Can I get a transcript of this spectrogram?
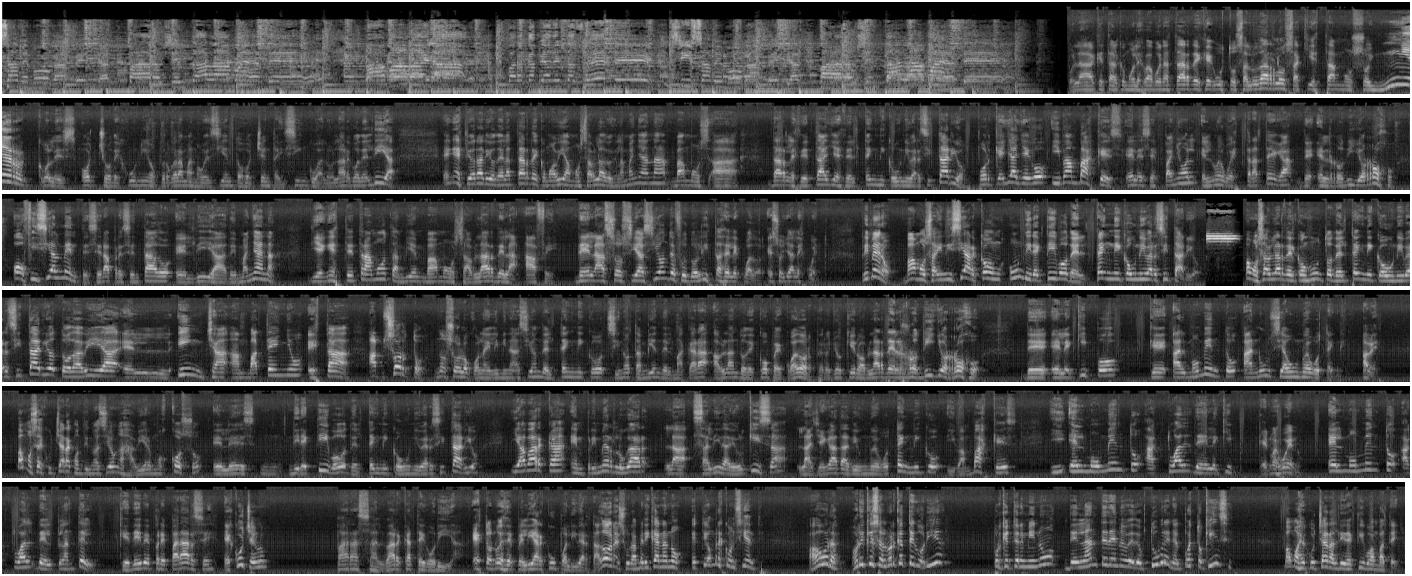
Sabemos gambetear para ausentar la muerte. Vamos a bailar para cambiar esta suerte. Si sabemos gambetear para ausentar la muerte. Hola, ¿qué tal? ¿Cómo les va? Buenas tardes, qué gusto saludarlos. Aquí estamos hoy miércoles 8 de junio, programa 985 a lo largo del día. En este horario de la tarde, como habíamos hablado en la mañana, vamos a darles detalles del técnico universitario, porque ya llegó Iván Vázquez, él es español, el nuevo estratega de El Rodillo Rojo. Oficialmente será presentado el día de mañana y en este tramo también vamos a hablar de la AFE, de la Asociación de Futbolistas del Ecuador, eso ya les cuento. Primero, vamos a iniciar con un directivo del técnico universitario. Vamos a hablar del conjunto del técnico universitario. Todavía el hincha ambateño está absorto no solo con la eliminación del técnico, sino también del Macará, hablando de Copa Ecuador. Pero yo quiero hablar del rodillo rojo del equipo que al momento anuncia un nuevo técnico. A ver, vamos a escuchar a continuación a Javier Moscoso. Él es mm, directivo del técnico universitario y abarca en primer lugar la salida de Urquiza, la llegada de un nuevo técnico, Iván Vázquez, y el momento actual del equipo, que no es bueno, el momento actual del plantel, que debe prepararse, escúchenlo, para salvar categoría. Esto no es de pelear cupo a Libertadores, Suramericana, no, este hombre es consciente. Ahora, ahora hay que salvar categoría, porque terminó delante de 9 de octubre en el puesto 15 Vamos a escuchar al directivo ambateño.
